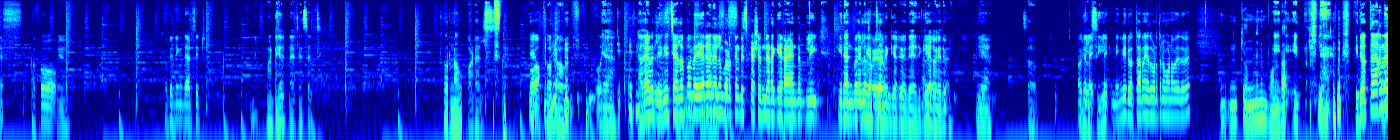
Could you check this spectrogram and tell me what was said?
yes അപ്പോ I think that's it. But yeah, that is it. For now. What else? Yeah, for now. Yeah. അറിയാൻ പറ്റില്ല ഇനി ചിലപ്പോ വേറെ ഏതെങ്കിലും പടത്തിന് ഡിസ്കഷന്റെ ഇടയ്ക്ക് റാൻഡംലി ഈ നൻപകല സംസാരം കയറി വരും സോ നിങ്ങൾ ഇരുപത്തി ആറിന് ഏത് പടത്തിന് പോണ പോയത് എനിക്കൊന്നിനും പോണ്ട ഇരുപത്തി ആറിന്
